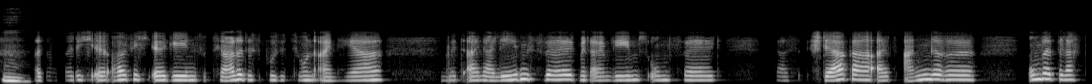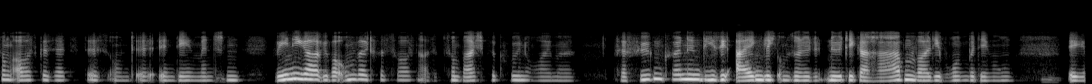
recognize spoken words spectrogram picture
Mhm. Also häufig, äh, häufig äh, gehen soziale Dispositionen einher mit einer Lebenswelt, mit einem Lebensumfeld, das stärker als andere Umweltbelastung ausgesetzt ist und äh, in denen Menschen weniger über Umweltressourcen, also zum Beispiel Grünräume, verfügen können, die sie eigentlich umso nötiger haben, weil die Wohnbedingungen mhm.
